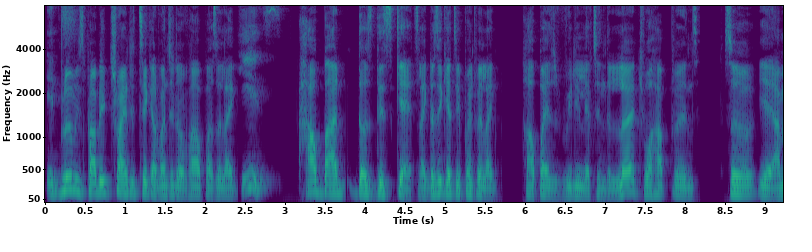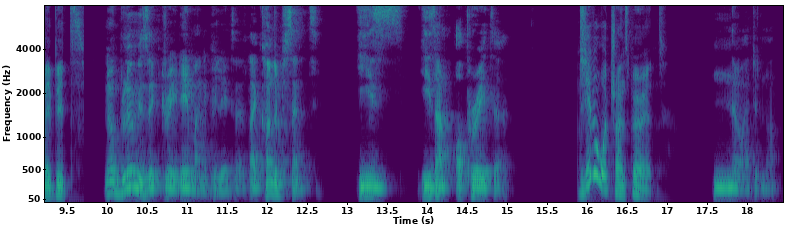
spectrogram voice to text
It's, Bloom is probably trying to take advantage of Harper. So like, he is. how bad does this get? Like, does it get to a point where like Harper is really left in the lurch? What happens? So yeah, I'm a bit. No, Bloom is a grade A manipulator, like hundred percent. He's he's an operator. Did you ever watch Transparent? No, I did not.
